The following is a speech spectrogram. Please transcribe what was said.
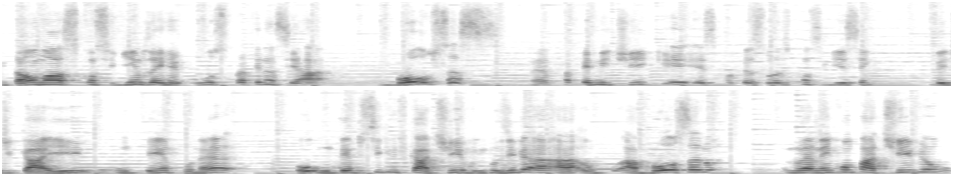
Então nós conseguimos aí recursos para financiar bolsas, né, para permitir que esses professores conseguissem dedicar aí um tempo, né, ou um tempo significativo. Inclusive a, a, a bolsa não, é nem compatível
